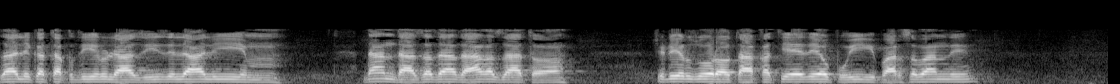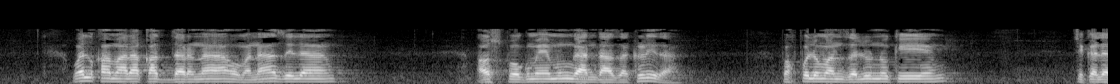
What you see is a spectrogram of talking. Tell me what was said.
ذالک تقدیر العزیز العلیم دا اندازه دا د هغه ذاتو چې ډیر زور او طاقت یې دی او پوي پارس باندې والقمر قدرناه منازلا او سپوږمې مونږه اندازه کړی ده په خپل منزلونو کې چې کله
